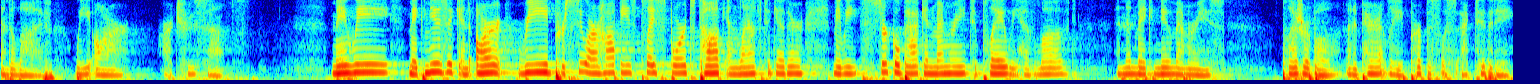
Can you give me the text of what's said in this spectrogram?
and alive. We are our true selves. May we make music and art, read, pursue our hobbies, play sports, talk, and laugh together. May we circle back in memory to play we have loved and then make new memories, pleasurable and apparently purposeless activity.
